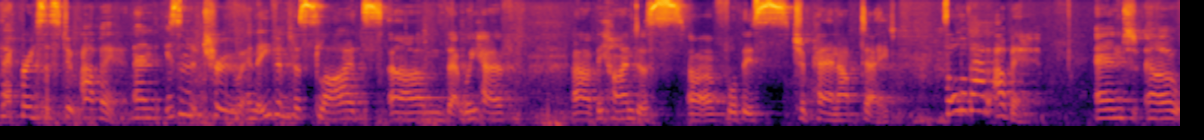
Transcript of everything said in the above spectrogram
That brings us to Abe, and isn't it true? And even the slides um, that we have uh, behind us uh, for this Japan update, it's all about Abe. And uh,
